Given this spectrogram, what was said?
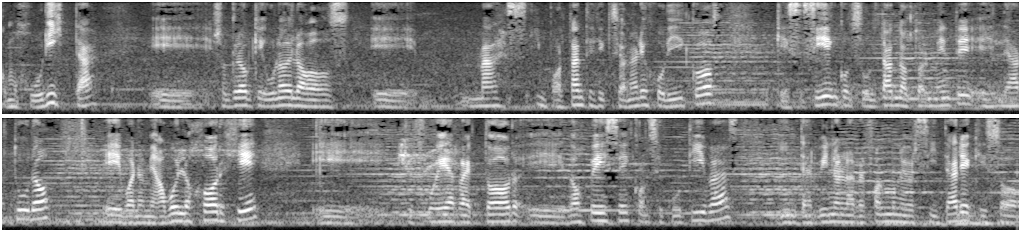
como jurista. Eh, yo creo que uno de los eh, más importantes diccionarios jurídicos que se siguen consultando actualmente es el de Arturo. Bueno, mi abuelo Jorge, que fue rector eh, dos veces consecutivas, intervino en la reforma universitaria que hizo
